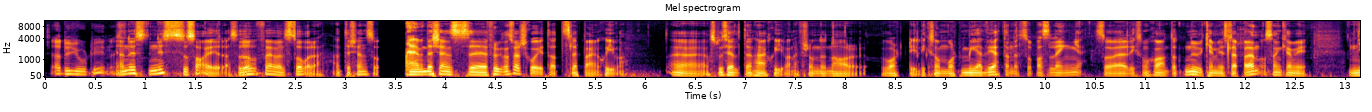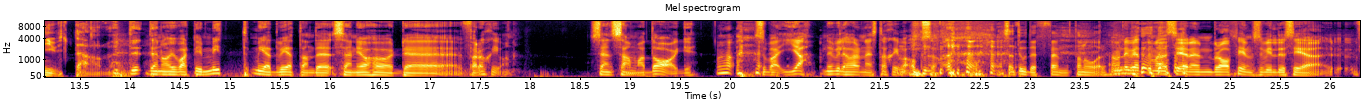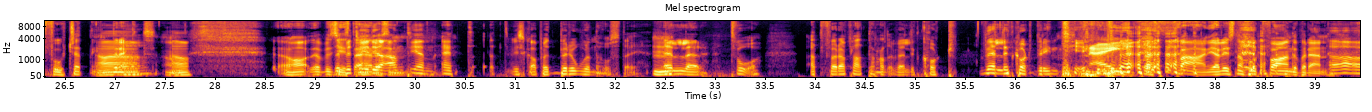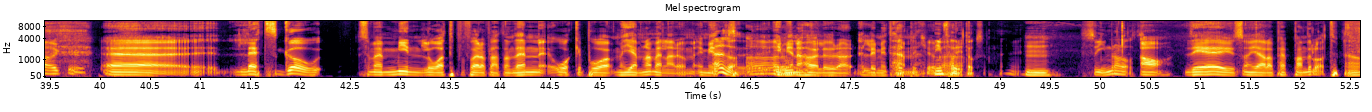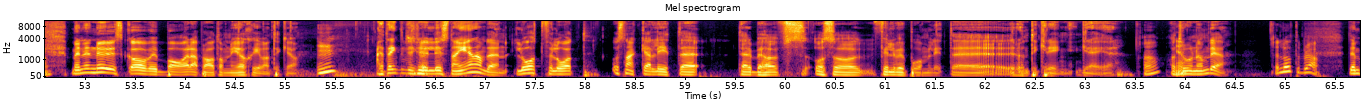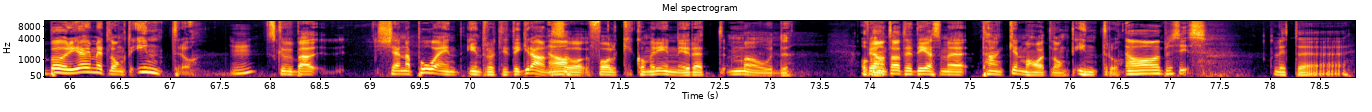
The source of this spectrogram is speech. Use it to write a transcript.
Ja, du gjorde ju Ja, nästan. nyss, nyss så sa jag ju det, så då får jag väl stå för det, att det känns så. Nej, men det känns eh, fruktansvärt skojigt att släppa en skiva. Och speciellt den här skivan eftersom den har varit i liksom vårt medvetande så pass länge. Så är det liksom skönt att nu kan vi släppa den och sen kan vi njuta av. D- Den har ju varit i mitt medvetande sen jag hörde förra skivan. Sen samma dag. Ja. Så bara, ja, nu vill jag höra nästa skiva också. Sen tog det 15 år. Ja, men du vet när man ser en bra film så vill du se fortsättningen Ja, direkt. Ja, Ja. Ja det precis Det det här betyder är ju som- antingen ett, att vi skapar ett beroende hos dig, Mm. eller två, att förra plattan hade väldigt kort, väldigt kort brintid. Nej, för fan. Jag lyssnar fortfarande på den. ah, okej. Eh, Let's Go, som är min låt på förra plattan, den åker på med jämna mellanrum i, mitt, det? Ah, i mina hörlurar, eller i mitt hem. Min favorit också. Mm. Svinbra låt. Ja, det är ju sån jävla peppande låt. Ja. Men nu ska vi bara prata om nya skivan tycker jag. Mm. Jag tänkte vi skulle lyssna igenom den, låt för låt, och snacka lite där det behövs och så fyller vi på med lite runt omkring grejer. Ja. Vad Ja. tror ni om det? Det låter bra. Den börjar ju med ett långt intro. Mm. Ska vi bara känna på in- introt lite grann Ja. så folk kommer in i rätt mode? Och För jag antar att det är det som är tanken med att ha ett långt intro. Ja, precis. Lite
